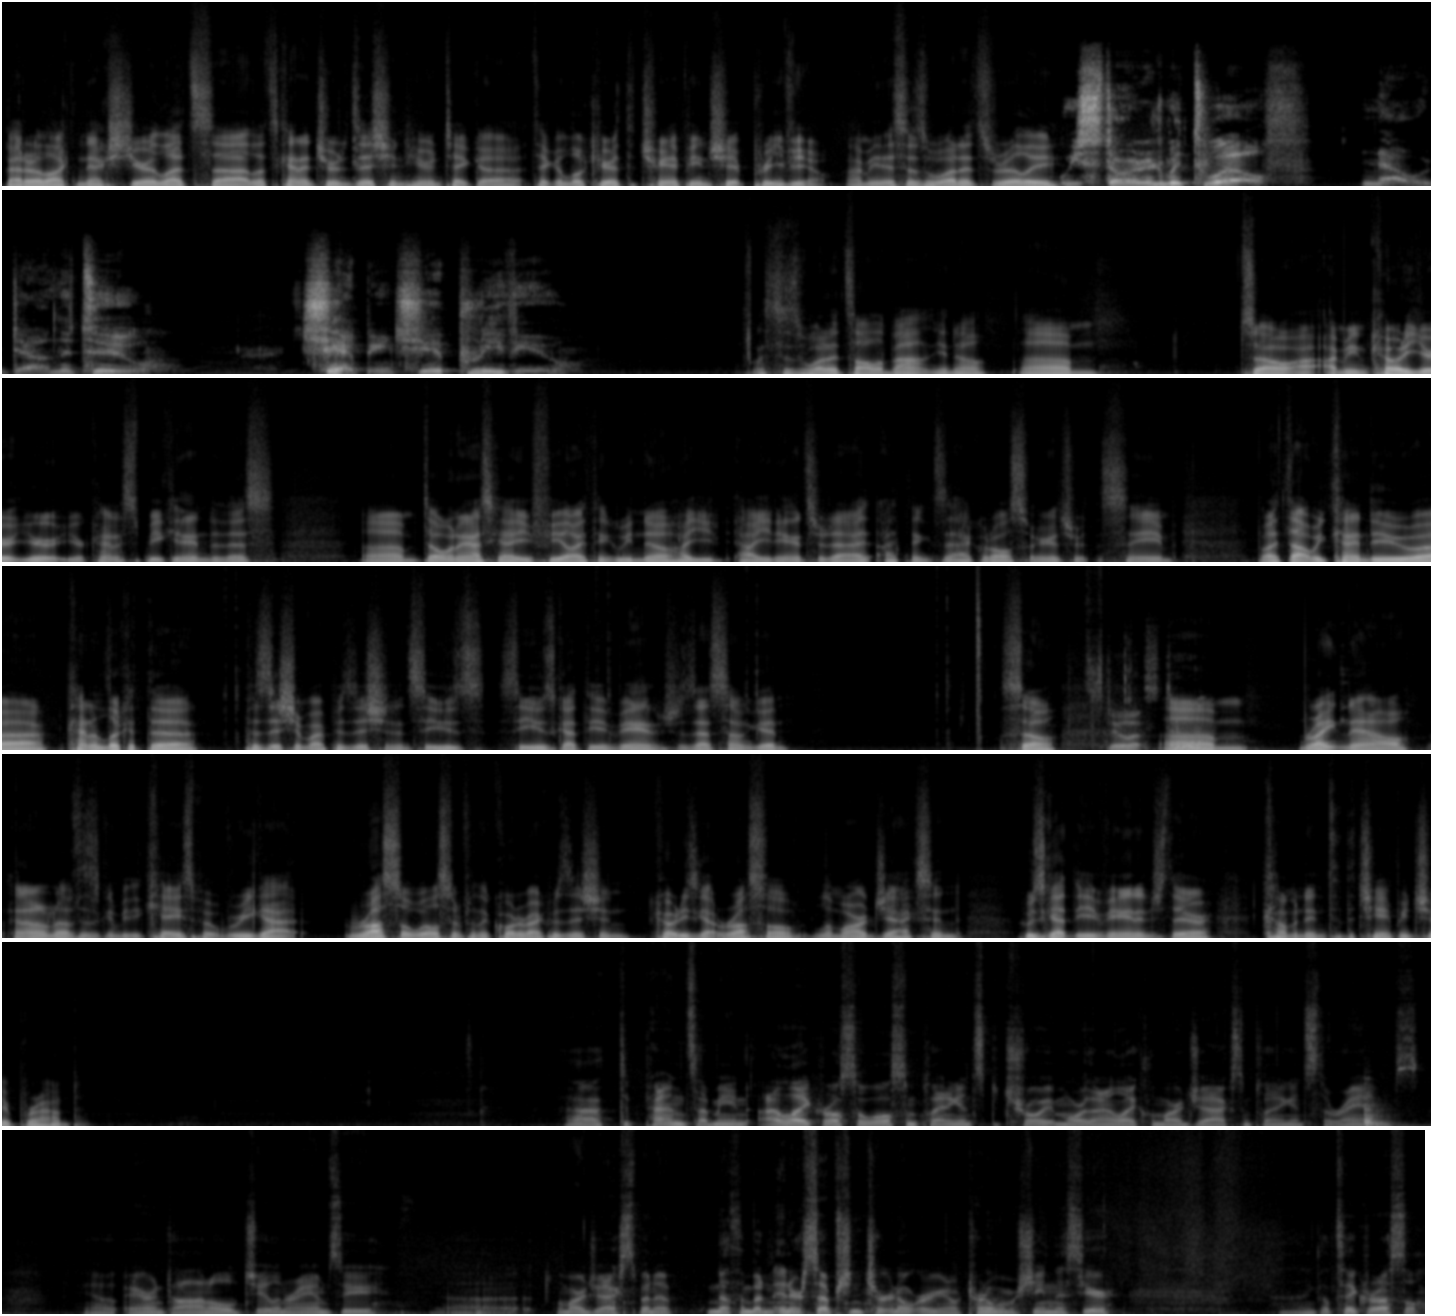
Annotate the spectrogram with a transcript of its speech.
Better luck next year. Let's uh, let's kind of transition here and take a take a look here at the championship preview. I mean, this is what it's really. We started with 12. Now we're down to two. Championship preview. This is what it's all about, you know. Um, so I I mean, Cody, you're you're you're kind of speaking into this. Um, don't want to ask how you feel. I think we know how you how you'd answer that. I think Zach would also answer it the same. But I thought we'd kind of uh, kind of look at the position by position and see who's see who's got the advantage. Does that sound good? So Let's do it. do it. um, right now, and I don't know if this is gonna be the case, but we got Russell Wilson from the quarterback position. Cody's got Russell, Lamar Jackson. Who's got the advantage there coming into the championship round? Uh, it depends. I mean, I like Russell Wilson playing against Detroit more than I like Lamar Jackson playing against the Rams. You know, Aaron Donald, Jalen Ramsey, uh, Lamar Jackson's been a nothing but an interception turnover, you know, turnover machine this year. I think I'll take Russell,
